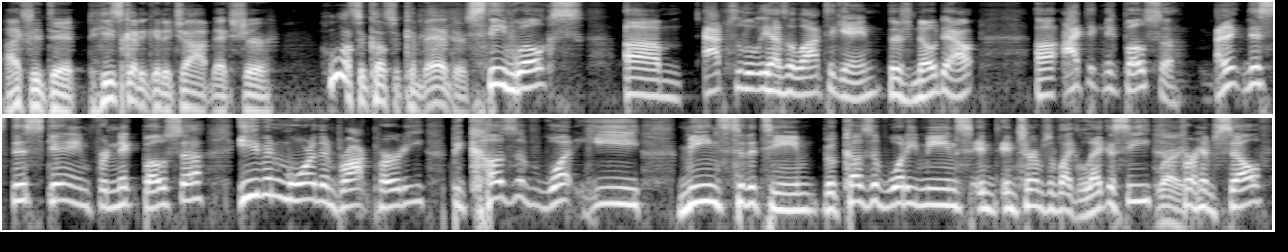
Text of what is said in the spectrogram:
I actually did. He's going to get a job next year. Who else comes to Commanders? Steve Wilks um, absolutely has a lot to gain. There's no doubt. Uh, I think Nick Bosa. I think this this game for Nick Bosa, even more than Brock Purdy, because of what he means to the team, because of what he means in, in terms of like legacy Right. for himself,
